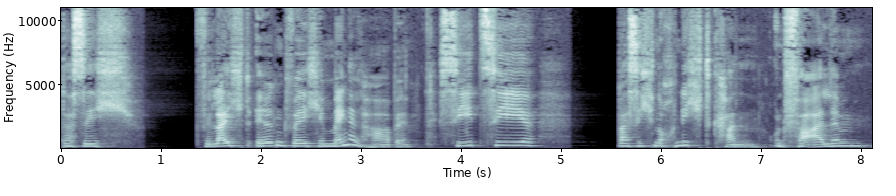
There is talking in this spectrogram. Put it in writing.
dass ich vielleicht irgendwelche Mängel habe. Sieht sie, was ich noch nicht kann und vor allem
